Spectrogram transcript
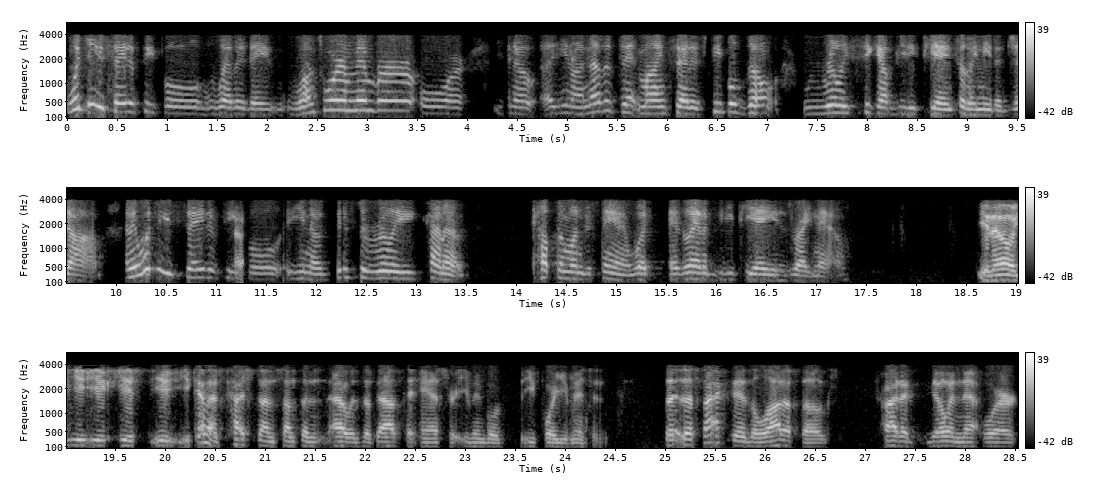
What do you say to people, whether they once were a member or, you know, uh, you know, another th- mindset is people don't really seek out BDPA until they need a job. I mean, what do you say to people, you know, just to really kind of help them understand what Atlanta BDPA is right now? You know, you you you you, you kind of touched on something I was about to answer even before you mentioned. The the fact is, a lot of folks try to go and network,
